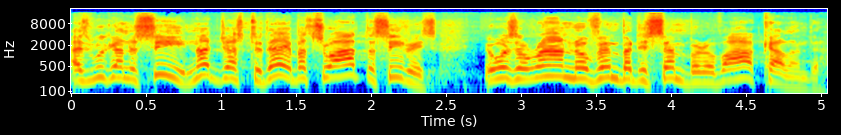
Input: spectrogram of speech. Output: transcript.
as we're going to see, not just today, but throughout the series, it was around November, December of our calendar.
